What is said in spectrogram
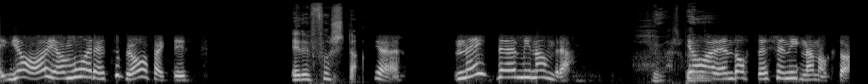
Ja, jag mår rätt så bra faktiskt. Är det första? Ja. Nej, det är min andra. Jag har en dotter sedan innan också.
